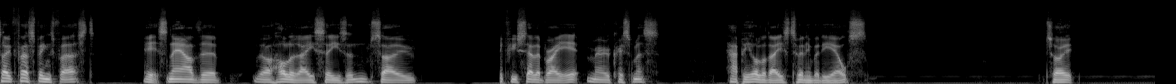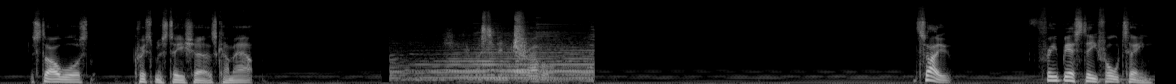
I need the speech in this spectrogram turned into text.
So first things first, it's now the the holiday season. So if you celebrate it, Merry Christmas, Happy Holidays to anybody else. So Star Wars Christmas T-shirt has come out. There must have been trouble. So, FreeBSD 14,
